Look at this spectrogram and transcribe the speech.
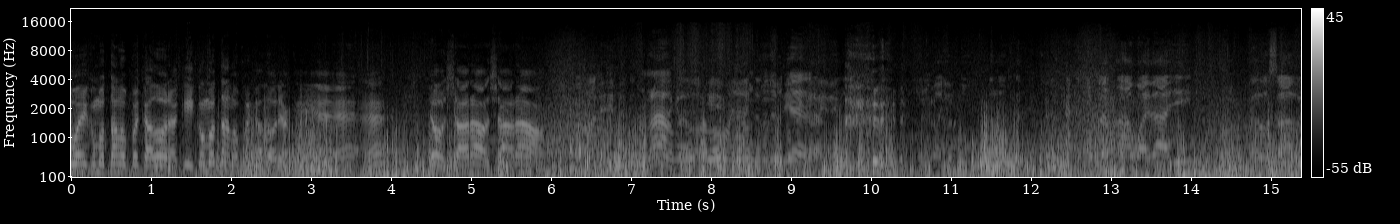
güey, cómo están los pecadores aquí, cómo están los pecadores aquí, eh, eh, eh. Yo, shout out, shout out. Claro, quedó paloma allá en de piedra. Guardar allí, ya lo sabes.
